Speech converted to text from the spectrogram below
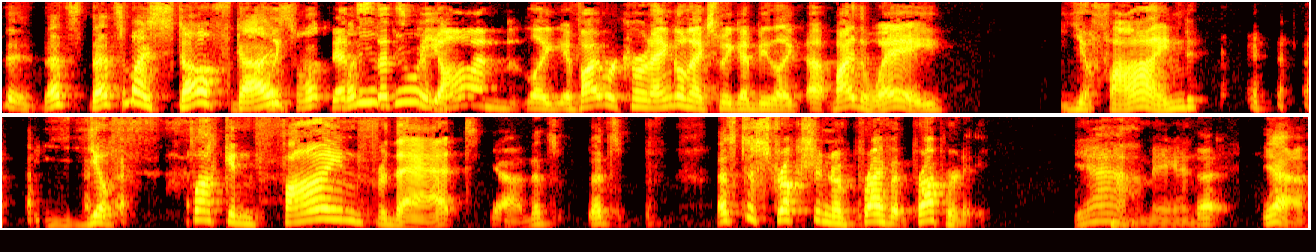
that's that's my stuff, guys. Like, what that's, what are you that's doing? beyond like if I were Kurt Angle next week, I'd be like, uh, by the way, you fined, you fucking fined for that. Yeah, that's that's that's destruction of private property. Yeah, man. That, yeah.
